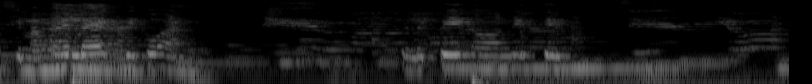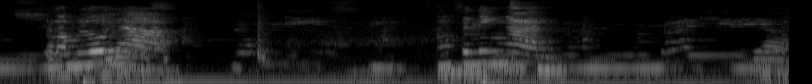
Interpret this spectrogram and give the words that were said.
Si Ma'am I like the kuan. Filipino native. Si Ma'am Luna. Ang silingan. Yeah.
